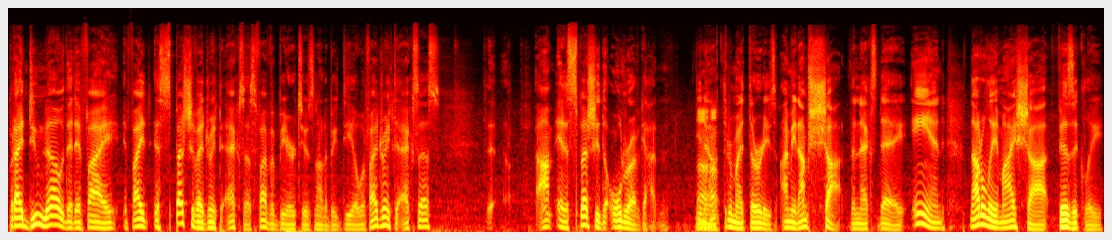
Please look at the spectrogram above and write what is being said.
but I do know that if I, if I, especially if I drink to excess, if I have a beer or two, it's not a big deal. But if I drink to excess, I'm, and especially the older I've gotten, you know, Uh-huh. through my 30s. I mean, I'm shot the next day, and not only am I shot physically,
